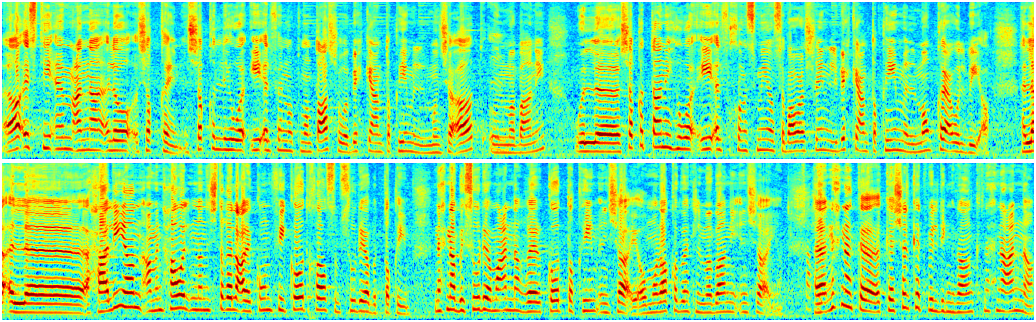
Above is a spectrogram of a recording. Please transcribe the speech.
اس تي ام عندنا له شقين الشق اللي هو E 2018 هو بيحكي عن تقييم المنشآت والمباني. والشق الثاني هو E 1527 اللي بيحكي عن تقييم الموقع والبيئة. هلأ حاليا عم نحاول إنه نشتغل على يكون في كود خاص بسوريا بالتقييم. نحن بسوريا ما عندنا غير كود تقييم إنشائي أو مراقبة المباني انشائيا. هلأ نحن كشركة بيلدينج رانك نحن عندنا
